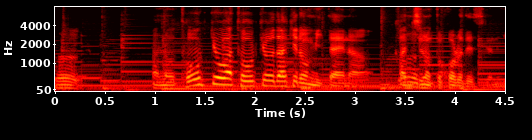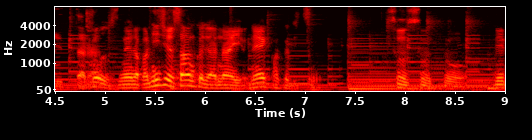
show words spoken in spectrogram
うん。あの東京は東京だけどみたいな感じのところですよね、言ったら。そうですね。だから23区ではないよね、確実に。そうそうそう。で、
